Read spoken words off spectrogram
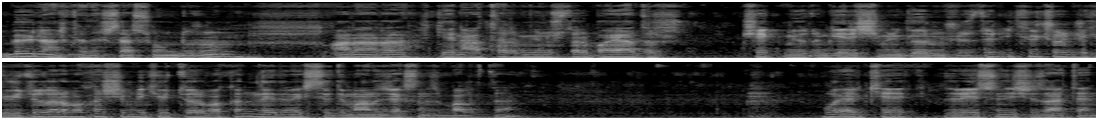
Böyle arkadaşlar son durum. Ara ara gene atarım Yunusları bayağıdır çekmiyordum. Gelişimini görmüşüzdür. 2-3 önceki videolara bakın. Şimdiki videolara bakın. Ne demek istediğimi anlayacaksınız balıkta. Bu erkek reisin işi zaten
